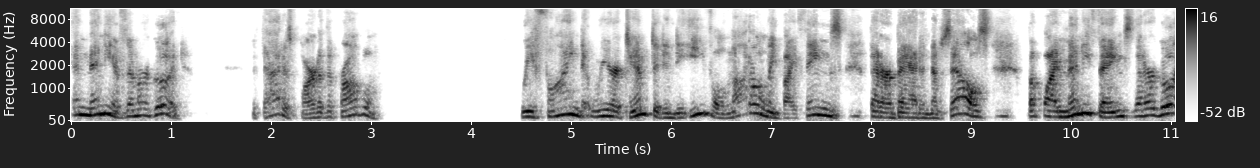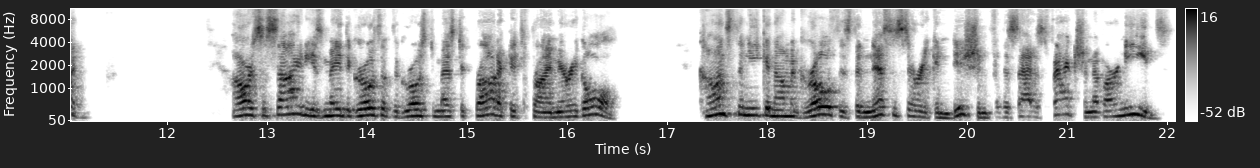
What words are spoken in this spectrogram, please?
and many of them are good, but that is part of the problem. We find that we are tempted into evil not only by things that are bad in themselves, but by many things that are good. Our society has made the growth of the gross domestic product its primary goal. Constant economic growth is the necessary condition for the satisfaction of our needs.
